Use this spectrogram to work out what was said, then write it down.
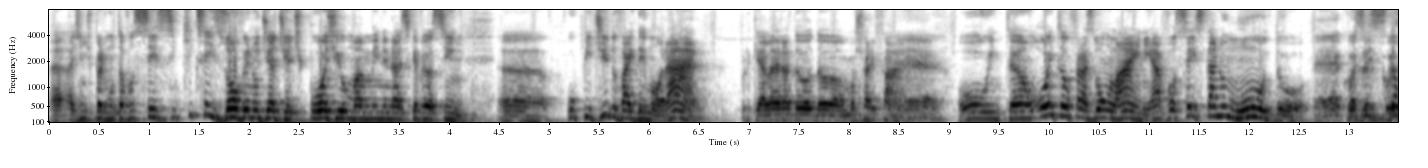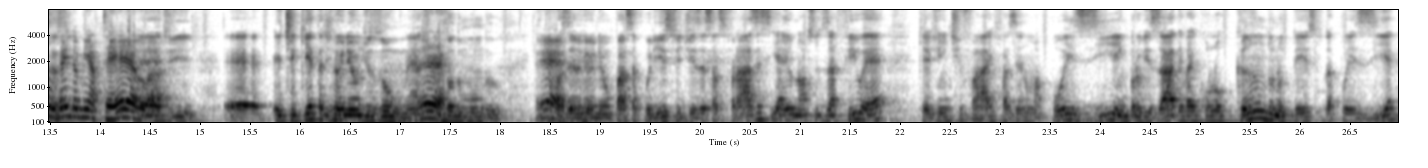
a, a gente pergunta a vocês assim, o que, que vocês ouvem no dia a dia? Tipo, hoje uma menina escreveu assim, ah, o pedido vai demorar? Porque ela era do, do. É. Ou então, ou então frase do online, ah, você está no mudo. É, coisas- Vocês estão coisas- vendo a minha tela. É, de é, etiqueta de reunião de Zoom, né? Acho É. que todo mundo que É. tá fazendo reunião passa por isso e diz essas frases. E aí o nosso desafio é que a gente vai fazendo uma poesia improvisada e vai colocando no texto da poesia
